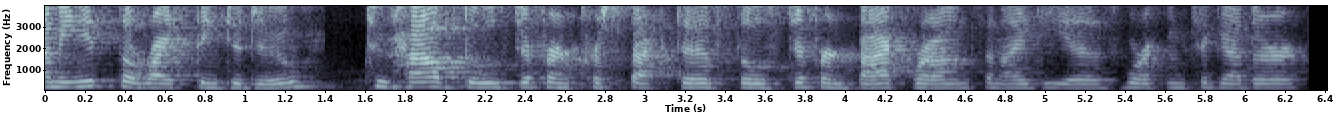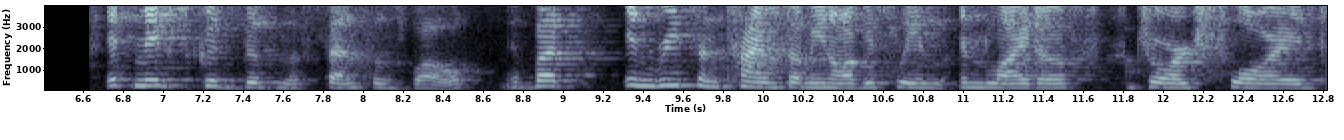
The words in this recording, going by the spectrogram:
I mean, it's the right thing to do to have those different perspectives, those different backgrounds and ideas working together. It makes good business sense as well. But in recent times, I mean, obviously, in, in light of George Floyd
